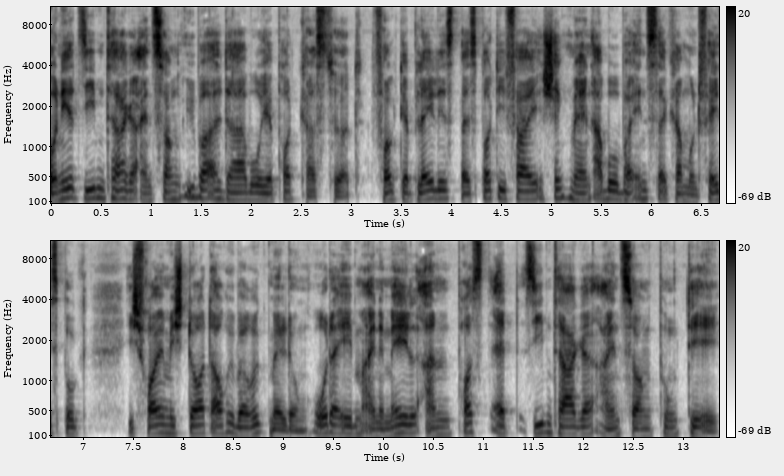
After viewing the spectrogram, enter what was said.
Abonniert sieben Tage ein Song überall da, wo ihr Podcast hört. Folgt der Playlist bei Spotify, schenkt mir ein Abo bei Instagram und Facebook. Ich freue mich dort auch über Rückmeldungen oder eben eine Mail an post at siebentageeinsong.de.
